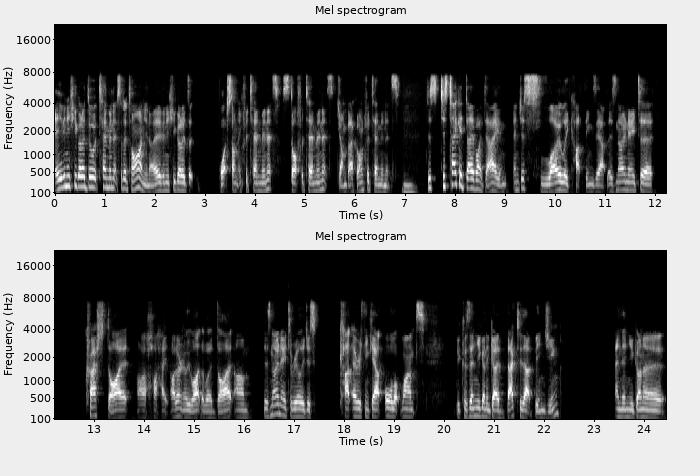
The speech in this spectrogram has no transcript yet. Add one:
even if you got to do it 10 minutes at a time, you know, even if you got to watch something for 10 minutes, stop for 10 minutes, jump back on for 10 minutes. Mm. Just just take it day by day and, and just slowly cut things out. There's no need to crash diet. Oh, I hate. I don't really like the word diet. Um, there's no need to really just cut everything out all at once because then you're going to go back to that binging, and then you're going to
